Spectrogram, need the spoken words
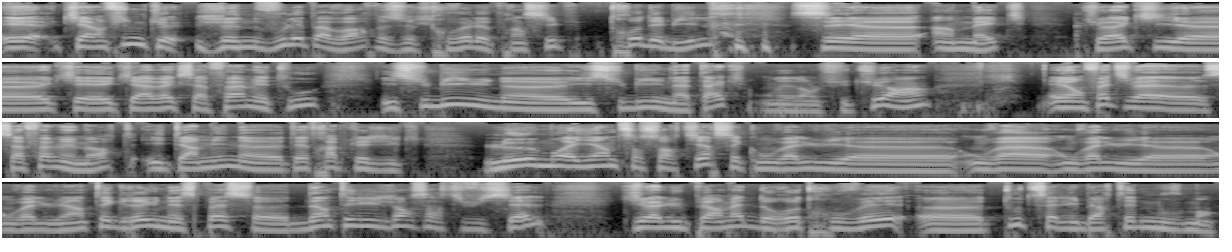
et qui est un film que je ne voulais pas voir parce que je trouvais le principe trop débile. C'est euh, un mec, tu vois, qui, euh, qui, est, qui est avec sa femme et tout. Il subit une, euh, il subit une attaque. On est dans le futur, hein. Et en fait, il va, sa femme est morte. Il termine tétraplégique. Le moyen de s'en sortir, c'est qu'on va lui, on va, on va lui, on va lui intégrer une espèce d'intelligence artificielle qui va lui permettre de retrouver toute sa liberté de mouvement.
